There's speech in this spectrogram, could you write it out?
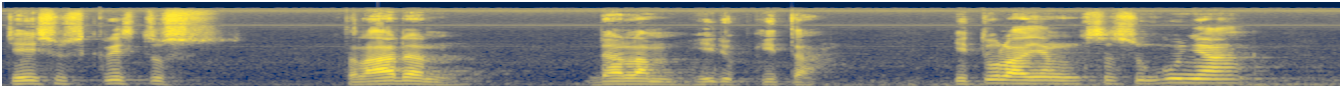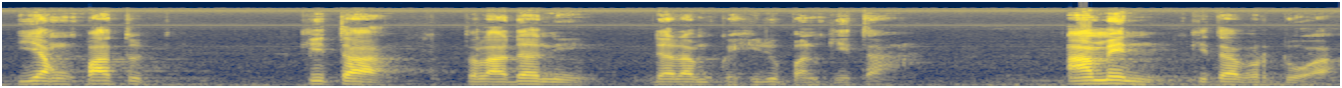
Yesus Kristus teladan dalam hidup kita. Itulah yang sesungguhnya yang patut kita teladani dalam kehidupan kita. Amin. Kita berdoa.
